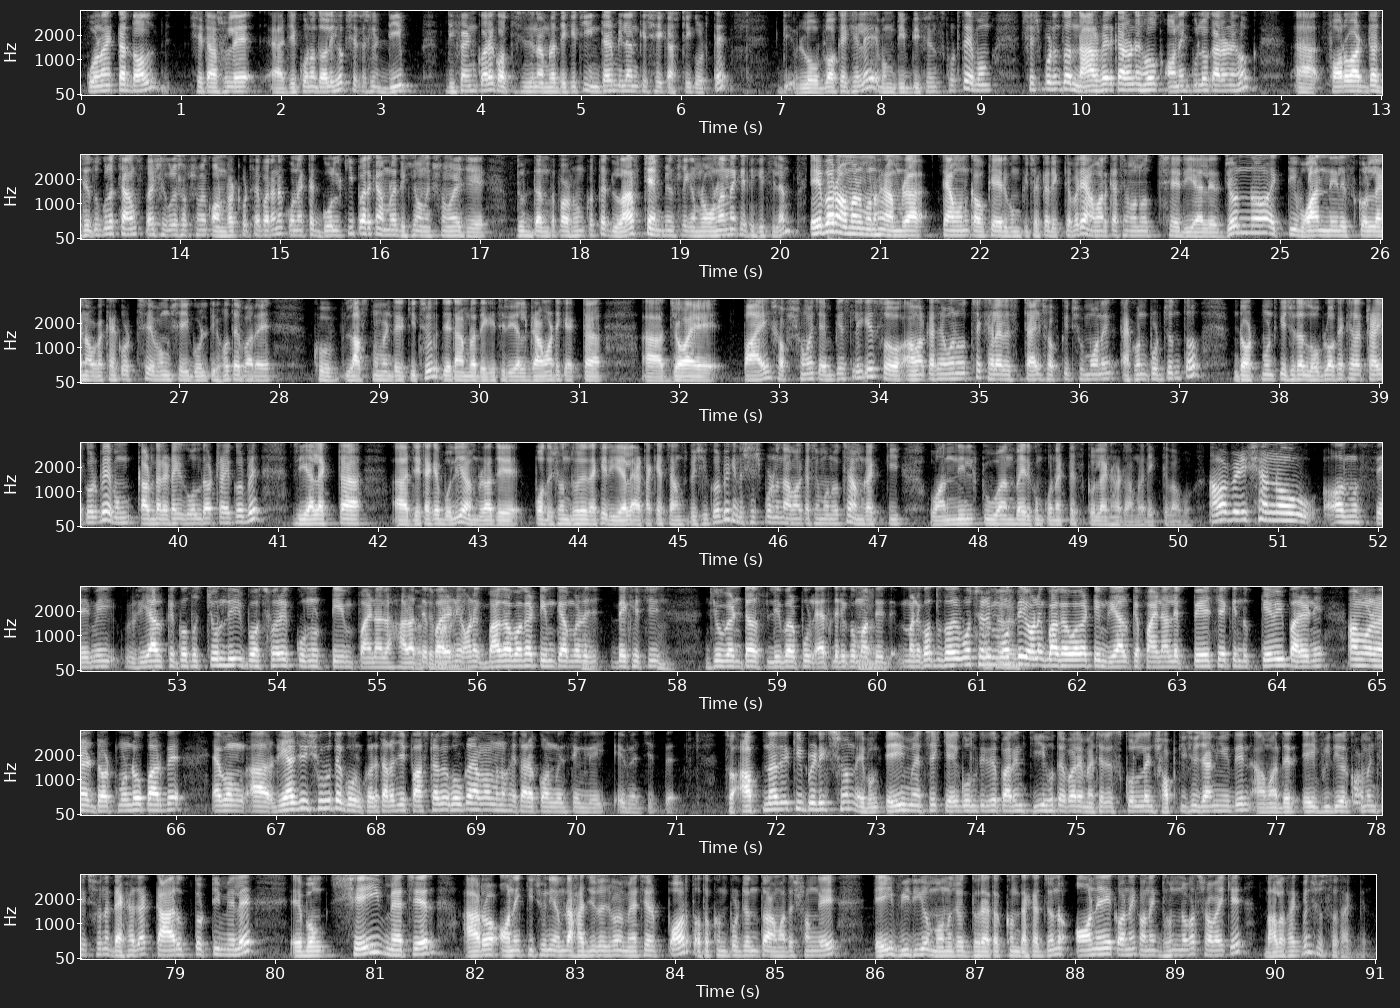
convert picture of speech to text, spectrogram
কোনো একটা দল, সেটা আসলে যে কোনো দলই হোক, সেটা আসলে ডিপ ডিফেন্ড করে। গত সিজন আমরা দেখেছি ইন্টার মিলানকে সেই কাজটি করতে। লো ব্লকে খেলে এবং ডিপ ডিফেন্স করতে এবং শেষ পর্যন্ত নার্ভের কারণে হোক, অনেকগুলো কারণে হোক ফরওয়ার্ডরা যেতগুলো চান্স পায় সেগুলো সবসময় কনভার্ট করতে পারে না। কোনো একটা গোলকিপারকে আমরা দেখি অনেক সময় যে দুর্দান্ত পারফর্ম করতে। লাস্ট চ্যাম্পিয়ন্স লিগ আমরা ওনানাকে দেখেছিলাম। এবারও আমার মনে হয় আমরা তেমন কাউকে এরকম কিছু একটা দেখতে পারি। আমার কাছে মনে হচ্ছে রিয়ালের জন্য একটি ওয়ান নীল স্কোর লাইন অপেক্ষা করছে এবং সেই গোলটি হতে পারে খুব লাস্ট মোমেন্টের কিছু, যেটা আমরা দেখেছি রিয়াল ড্রামাটিক একটা জয় পায় সবসময় চ্যাম্পিয়ন্স লিগে সো আমার কাছে মনে হচ্ছে খেলার স্টাইল সব কিছু মনে এখন পর্যন্ত ডটমুন্ড কিছুটা লো ব্লকে খেলা ট্রাই করবে এবং কাউন্টার অ্যাটাকে গোল দেওয়ার ট্রাই করবে। রিয়াল একটা যেটাকে বলি আমরা যে পজিশন ধরে রাখি রিয়াল অ্যাটাকের চান্স বেশি করবে। কিন্তু শেষ পর্যন্ত আমার কাছে মনে হচ্ছে আমরা কি ওয়ান নীল টু ওয়ান বা এরকম কোনো একটা স্কোর লাইন হয়তো আমরা দেখতে পাবো। আমার প্রেডিকশনও অলমোস্ট সেম এই রিয়ালকে গত চল্লিশ বছরে কোনো টিম ফাইনালে হারাতে পারেনি। অনেক বাঘা বাঘা টিমকে আমরা দেখেছি। জুভেন্টাস লিভারপুল অ্যাথলেটিকো মাদ্রিদ মানে গত দশ বছরের মধ্যেই অনেক বাঘা বাঘা টিম রিয়ালকে ফাইনালে পেয়েছে কিন্তু কেউই পারেনি। আমার মনে হয় ডটমন্ডও পারবে এবং রিয়াল যদি শুরুতে গোল করে তারা যদি ফার্স্ট হাফে গোল করে আমার মনে হয় তারা কনভিন্সিংলি এই ম্যাচ জিতবে। তো আপনাদের কি প্রেডিকশন এবং এই ম্যাচে কে গোল দিতে পারেন, কি হতে পারে ম্যাচের স্কোর লাইন সব কিছু জানিয়ে দিন। আমাদের এই ভিডিওর কমেন্ট সেকশনে দেখা যাক কার উত্তরটি মেলে এবং সেই ম্যাচের আরও অনেক কিছু নিয়ে আমরা হাজির হয়ে ম্যাচের পর। ততক্ষণ পর্যন্ত আমাদের সঙ্গে এই ভিডিও মনোযোগ ধরে এতক্ষণ দেখার জন্য অনেক অনেক অনেক ধন্যবাদ সবাইকে। ভালো থাকবেন, সুস্থ থাকবেন।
